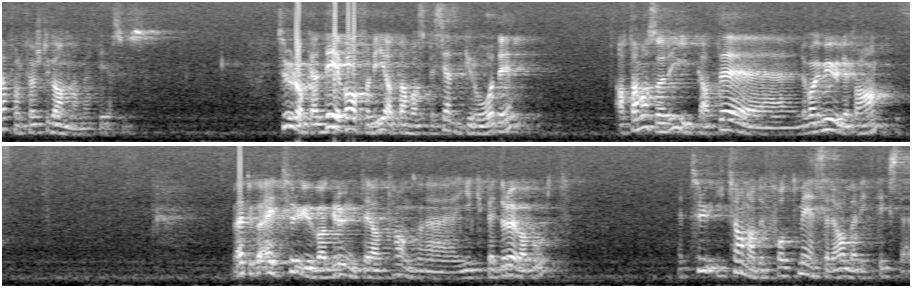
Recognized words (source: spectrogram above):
Iallfall første gang han møtte Jesus. Tror dere det var fordi at han var spesielt grådig? At han var så rik at det, det var umulig for ham? Vet du hva jeg tror var grunnen til at han eh, gikk bedrøvet bort? Tror ikke han hadde fått med seg det aller viktigste.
